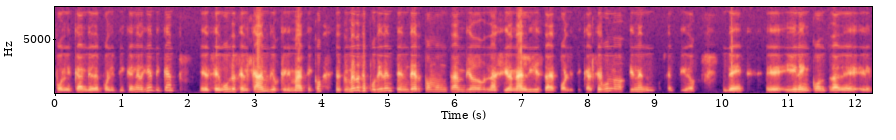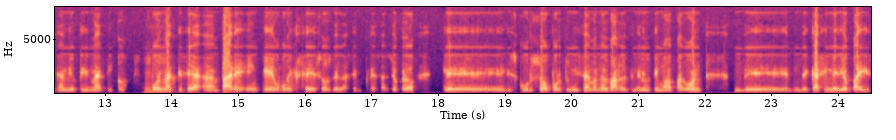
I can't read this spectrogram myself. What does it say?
por el cambio de política energética, el segundo es el cambio climático, el primero se pudiera entender como un cambio nacionalista de política, el segundo no tiene ningún sentido de eh, ir en contra del cambio climático, por más que se ampare en que hubo excesos de las empresas. Yo creo que el discurso oportunista de Manuel Barlet en el último apagón de, de casi medio país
